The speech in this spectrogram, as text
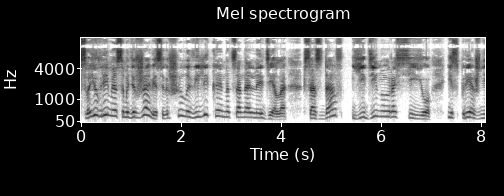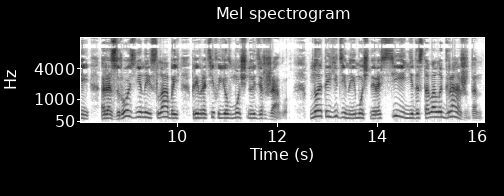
В свое время самодержавие совершило великое национальное дело, создав единую Россию, из прежней разрозненной и слабой, превратив ее в мощную державу. Но этой единой и мощной России недоставало граждан.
